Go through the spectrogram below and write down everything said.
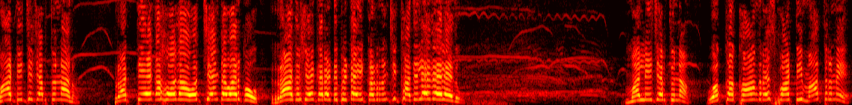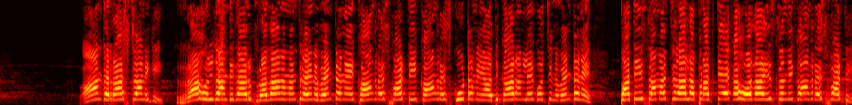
మాటిచ్చి చెప్తున్నాను. ప్రత్యేక హోదా వచ్చేంత వరకు రాజశేఖర రెడ్డి బిడ్డ ఇక్కడ నుంచి కదిలేదే లేదు. మళ్ళీ చెప్తున్నా ఒక్క కాంగ్రెస్ పార్టీ మాత్రమే ఆంధ్ర రాష్ట్రానికి రాహుల్ గాంధీ గారు ప్రధానమంత్రి అయిన వెంటనే కాంగ్రెస్ పార్టీ కాంగ్రెస్ కూటమి అధికారంలోకి వచ్చిన వెంటనే పది సంవత్సరాల ప్రత్యేక హోదా ఇస్తుంది కాంగ్రెస్ పార్టీ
